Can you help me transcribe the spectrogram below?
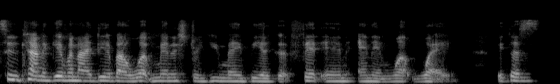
to kind of give an idea about what ministry you may be a good fit in and in what way. Because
